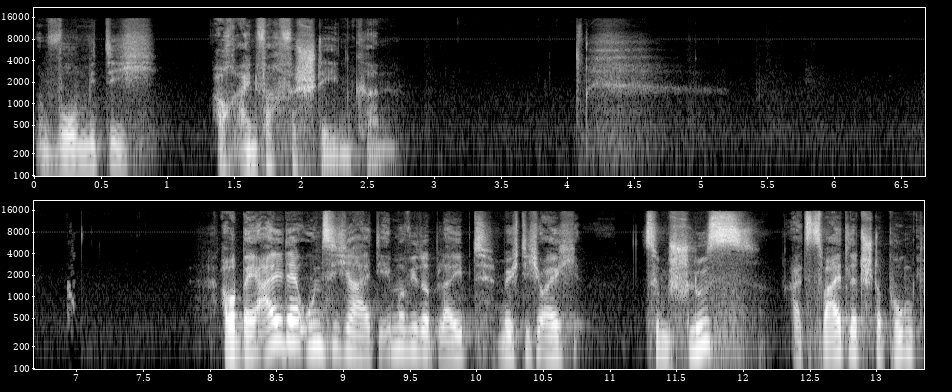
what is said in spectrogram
und womit ich auch einfach verstehen kann. Aber bei all der Unsicherheit, die immer wieder bleibt, möchte ich euch zum Schluss als zweitletzter Punkt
